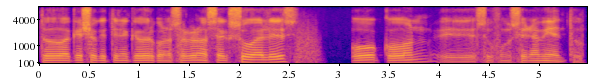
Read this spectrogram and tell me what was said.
todo aquello que tiene que ver con los órganos sexuales o con su funcionamiento.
